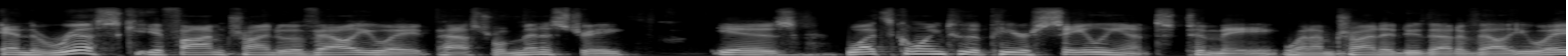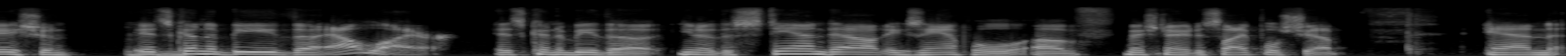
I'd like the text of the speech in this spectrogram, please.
and the risk, if I'm trying to evaluate pastoral ministry, is what's going to appear salient to me when I'm trying to do that evaluation. Mm-hmm. It's going to be the outlier. It's going to be the you know the standout example of missionary discipleship, and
